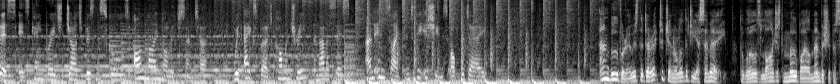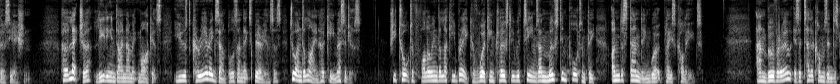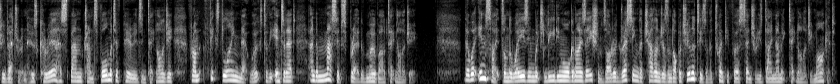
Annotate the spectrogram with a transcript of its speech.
This is Cambridge Judge Business School's online knowledge centre with expert commentary, analysis, and insights into the issues of the day. Anne Bouverot is the Director General of the GSMA, the world's largest mobile membership association. Her lecture, Leading in Dynamic Markets, used career examples and experiences to underline her key messages. She talked of following the lucky break, of working closely with teams, and most importantly, understanding workplace colleagues. Anne Bouverot is a telecoms industry veteran whose career has spanned transformative periods in technology, from fixed line networks to the internet and a massive spread of mobile technology. There were insights on the ways in which leading organisations are addressing the challenges and opportunities of the 21st century's dynamic technology market.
